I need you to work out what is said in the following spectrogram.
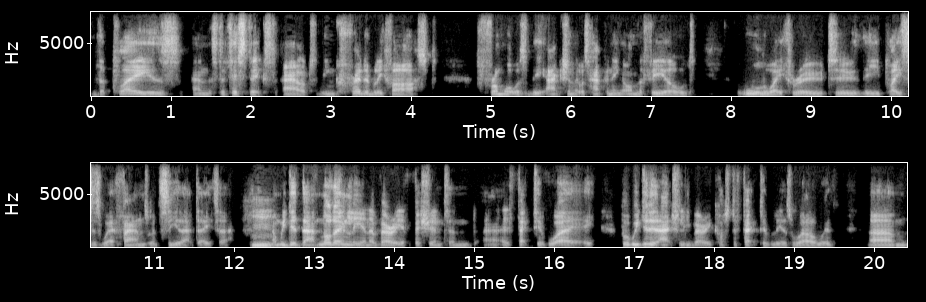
the plays and the statistics out incredibly fast from what was the action that was happening on the field all the way through to the places where fans would see that data. Mm. And we did that not only in a very efficient and uh, effective way, but we did it actually very cost effectively as well with um,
